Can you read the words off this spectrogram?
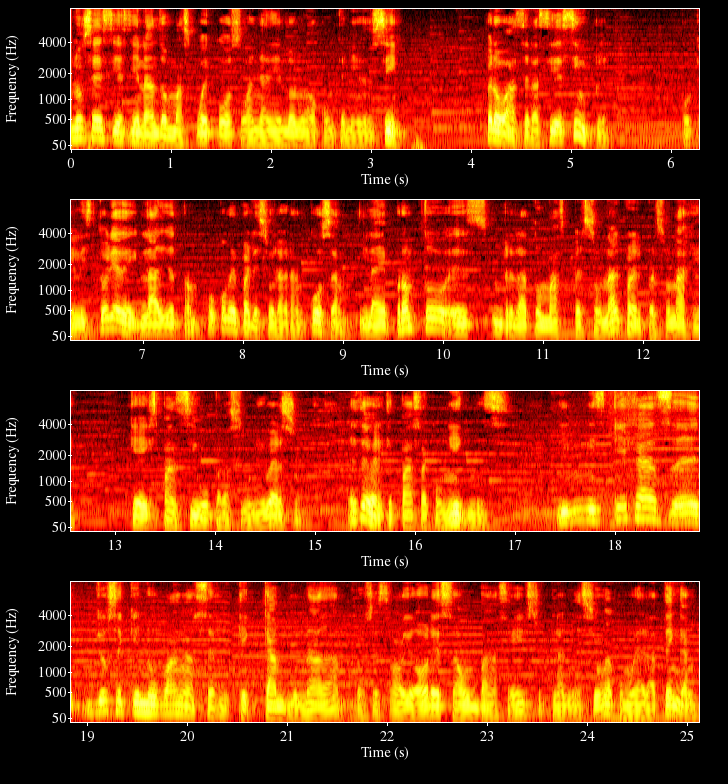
No sé si es llenando más huecos o añadiendo nuevo contenido en sí pero va a ser así de simple. porque la historia de Gladio tampoco me pareció la gran cosa, y la de Prompto es un relato más personal para el personaje que expansivo para su universo. Es de ver qué pasa con Ignis. Y mis quejas eh, yo sé que no van a hacer que cambie nada, los desarrolladores aún van a seguir su planeación a como ya la tengan,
